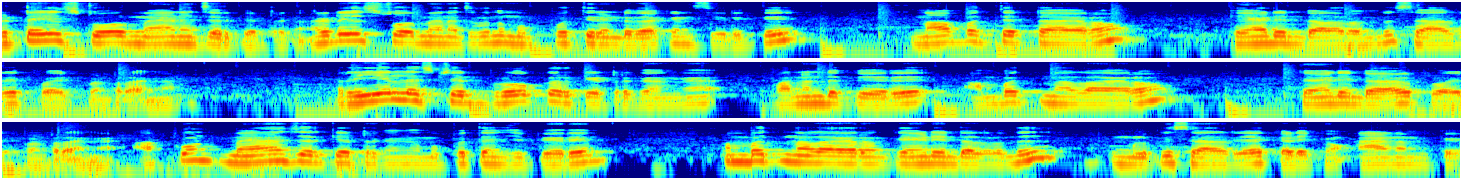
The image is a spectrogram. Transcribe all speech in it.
ரிட்டைல் ஸ்டோர் மேனேஜர் கேட்டிருக்காங்க. ரிட்டைல் ஸ்டோர் மேனேஜர் வந்து முப்பத்தி ரெண்டு வேக்கன்சி இருக்குது நாற்பத்தெட்டாயிரம் கேனடியன் டாலர் வந்து சேலரி ப்ரொவைட் பண்ணுறாங்க ரியல் எஸ்டேட் புரோக்கர் கேட்டிருக்காங்க. பன்னெண்டு பேர். ஐம்பத்தி நாலாயிரம் கனடியன் டாலர் ப்ரொவைட் பண்ணுறாங்க அக்கௌண்ட் மேனேஜர் கேட்டிருக்காங்க முப்பத்தஞ்சு பேர். ஐம்பத்தி நாலாயிரம் கனடியன் டாலர் வந்து உங்களுக்கு சேலரியாக கிடைக்கும். ஆனம்க்கு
